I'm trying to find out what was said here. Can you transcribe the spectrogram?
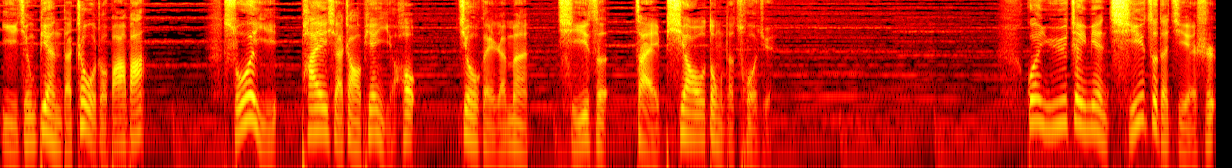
已经变得皱皱巴巴，所以拍下照片以后，就给人们旗子在飘动的错觉。关于这面旗子的解释，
